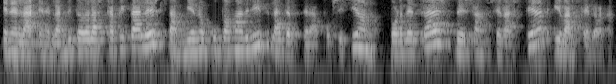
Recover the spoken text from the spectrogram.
En el, en el ámbito de las capitales también ocupa Madrid la tercera posición, por detrás de San Sebastián y Barcelona.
